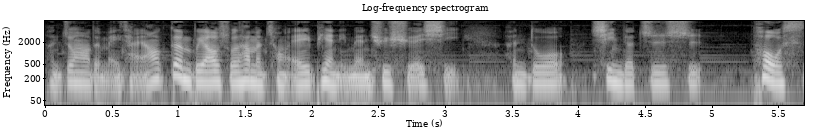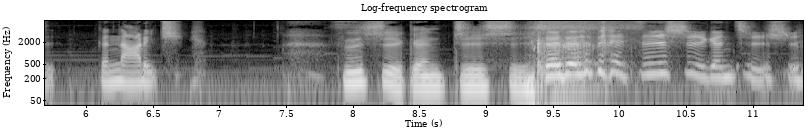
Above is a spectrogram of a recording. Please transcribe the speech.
很重要的美材。然后更不要说他们从 A 片里面去学习很多性的知识、pose 跟 knowledge。姿势跟知识。对 对对，知识跟知识。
